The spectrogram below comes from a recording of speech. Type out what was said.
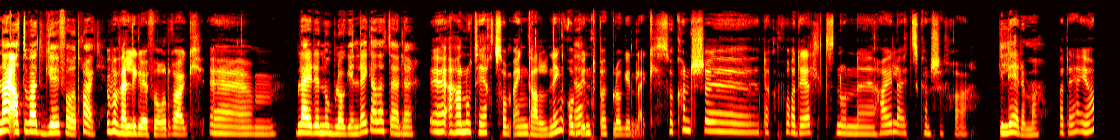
Nei, at det var et gøy foredrag. Det var veldig gøy foredrag. Eh, Ble det noe blogginnlegg av dette, eller? eh, jeg har notert som en galning og Ja. begynt på et blogginnlegg. Så kanskje dere får delt noen eh, highlights kanskje fra, Gleder meg. fra det. Ja.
